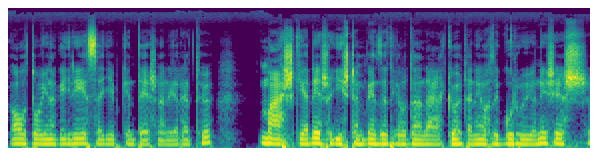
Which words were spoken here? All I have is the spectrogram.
autóinak egy része egyébként teljesen elérhető, Más kérdés, hogy Isten pénzét kell utána elkölteni ahhoz, hogy guruljon is, és,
